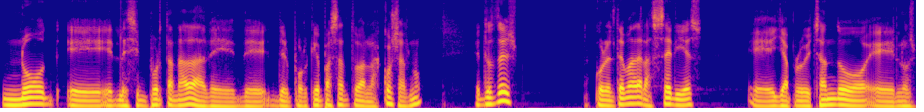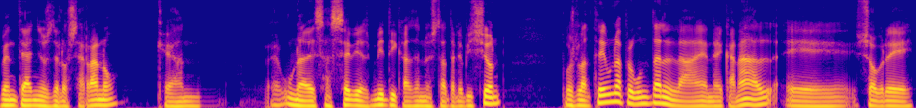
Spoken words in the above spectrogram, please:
no eh, les importa nada de, del por qué pasan todas las cosas, ¿no? Entonces, con el tema de las series eh, y aprovechando eh, los 20 años de Los Serrano, que han una de esas series míticas de nuestra televisión, pues lancé una pregunta en, en el canal sobre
